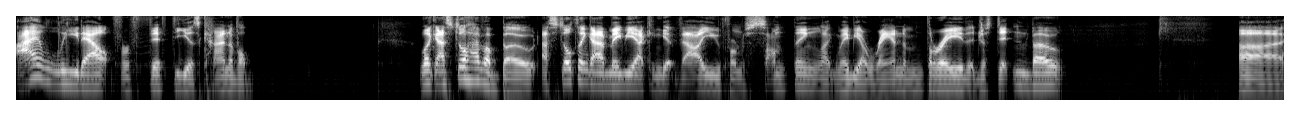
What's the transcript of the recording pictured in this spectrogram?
I lead out for fifty is kind of a like I still have a boat. I still think I maybe I can get value from something like maybe a random three that just didn't boat. Uh,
